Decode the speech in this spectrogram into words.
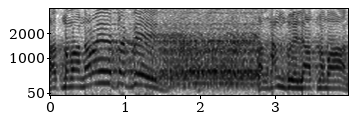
হাত নামান, নারায়ণ থাকবেন। আলহামদুলিল্লাহ, হাত নামান।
